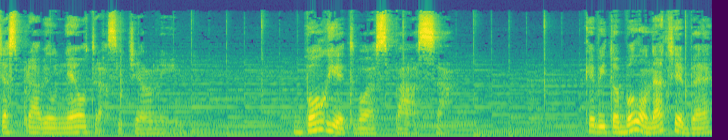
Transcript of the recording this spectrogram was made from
ťa spravil neotrasiteľným. Boh je tvoja spása. Keby to bolo na tebe,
